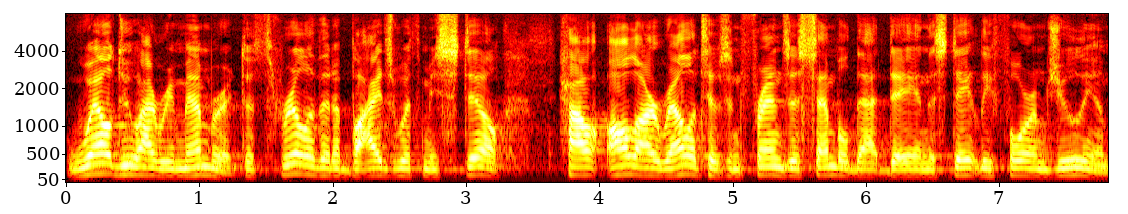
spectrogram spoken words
Well do I remember it. The thrill of it abides with me still. How all our relatives and friends assembled that day in the stately Forum Julium.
